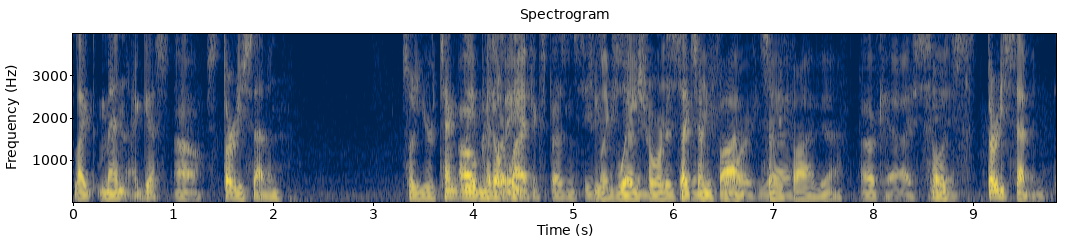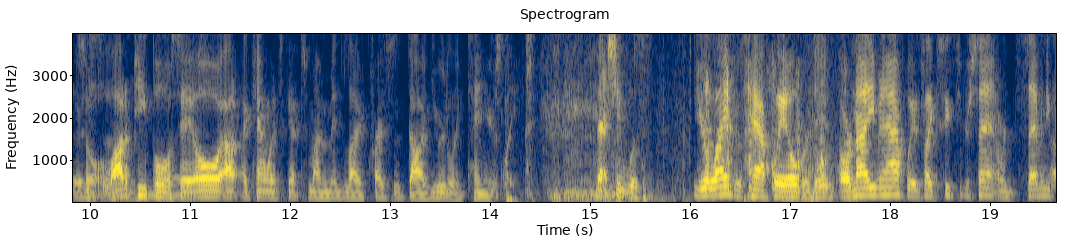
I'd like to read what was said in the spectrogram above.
like men? I guess Oh, it's thirty-seven. So you're technically oh, middle our age. life expectancy is like way 70 shorter. It's like 75. 74, 75, yeah. Yeah. Okay, I see. So it's 37. So a lot of people say. "Oh, I, I can't wait to get to my midlife crisis." Dog, you're like 10 years late. that shit was your life is halfway over, dude. Or not even halfway. It's like 60% or 70%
